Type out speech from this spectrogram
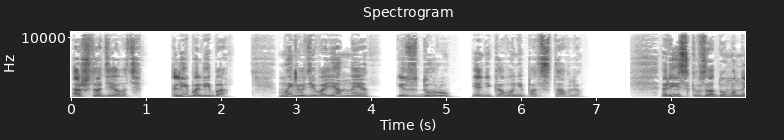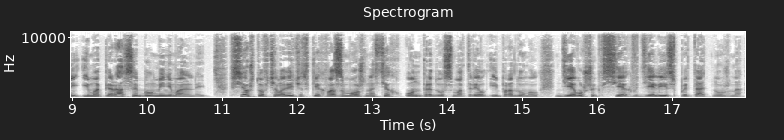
А что делать? Либо-либо. Мы люди военные, из дуру я никого не подставлю». Риск в задуманной им операции был минимальный. Все, что в человеческих возможностях, он предусмотрел и продумал. Девушек всех в деле испытать нужно.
